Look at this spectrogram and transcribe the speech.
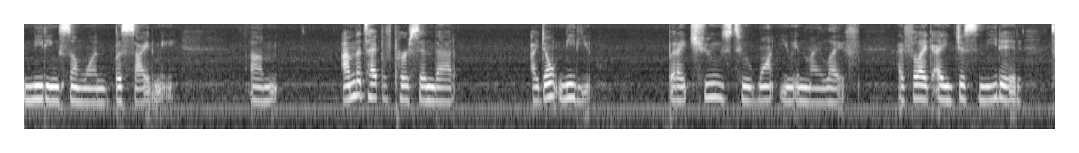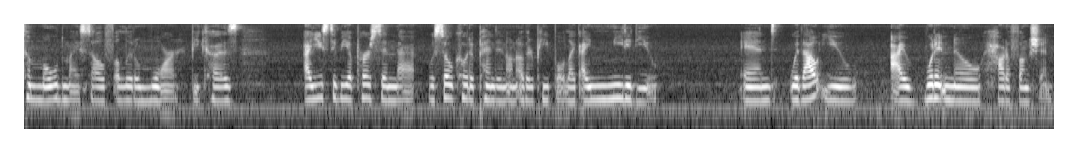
needing someone beside me. Um, I'm the type of person that I don't need you, but I choose to want you in my life. I feel like I just needed to mold myself a little more because I used to be a person that was so codependent on other people. Like I needed you. And without you, I wouldn't know how to function.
